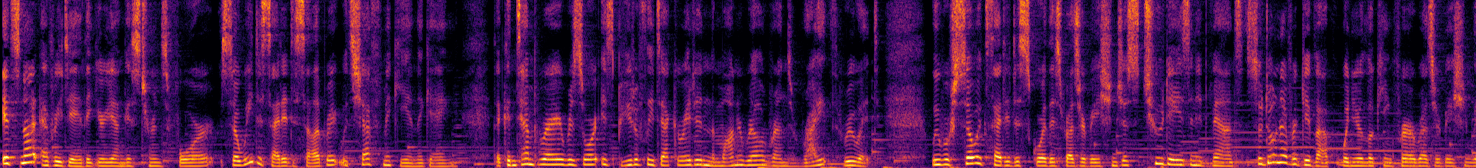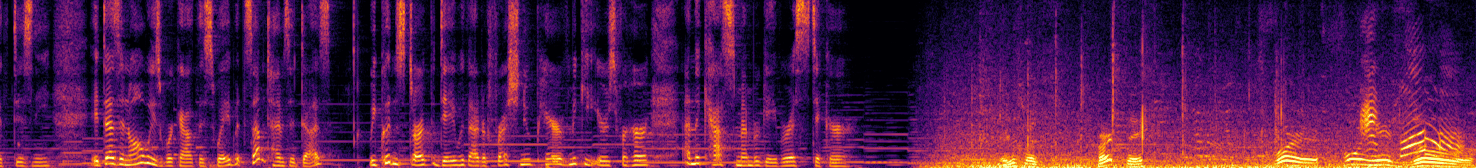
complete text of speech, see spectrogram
It's not every day that your youngest turns four, so we decided to celebrate with Chef Mickey and the gang. The contemporary resort is beautifully decorated and the monorail runs right through it. We were so excited to score this reservation just two days in advance, so don't ever give up when you're looking for a reservation with Disney. It doesn't always work out this way, but sometimes it does. We couldn't start the day without a fresh new pair of Mickey ears for her, and the cast member gave her a sticker. This was birthday. Four, four years old.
